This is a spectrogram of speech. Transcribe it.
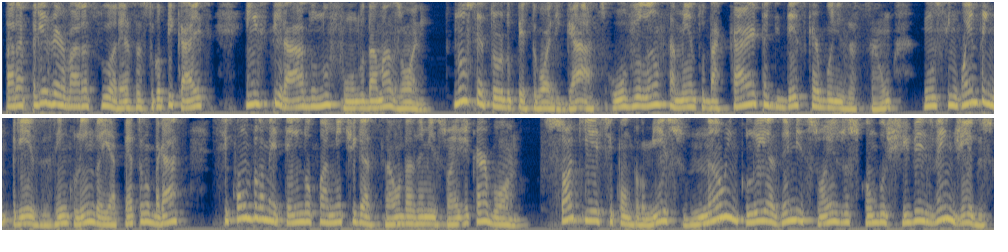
para preservar as florestas tropicais inspirado no fundo da Amazônia. No setor do petróleo e gás, houve o lançamento da Carta de Descarbonização, com 50 empresas, incluindo a Petrobras, se comprometendo com a mitigação das emissões de carbono. Só que esse compromisso não inclui as emissões dos combustíveis vendidos,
